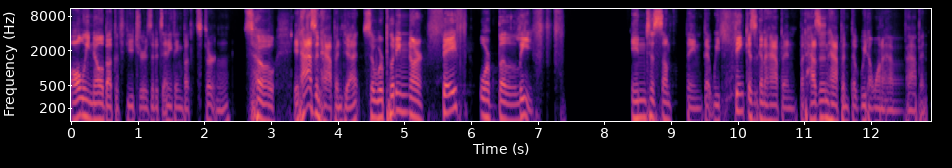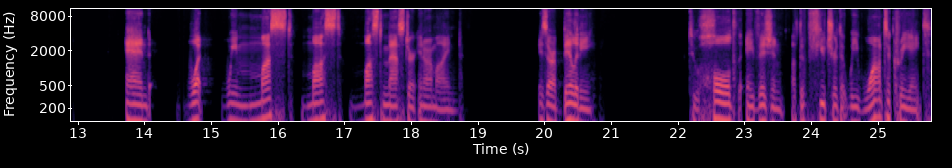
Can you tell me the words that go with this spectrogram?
all we know about the future is that it's anything but certain. So it hasn't happened yet. So we're putting our faith or belief into something that we think is going to happen, but hasn't happened that we don't want to have happen. And what we must, must, must master in our mind is our ability to hold a vision of the future that we want to create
